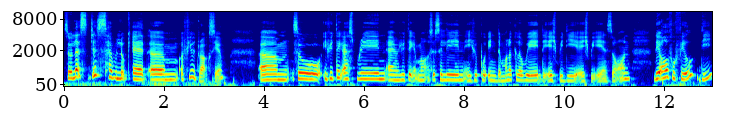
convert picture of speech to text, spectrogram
So let's just have a look at um, a few drugs here um, so if you take aspirin and if you take amoxicillin, if you put in the molecular weight, the HBD, HBA and so on, they all fulfill the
